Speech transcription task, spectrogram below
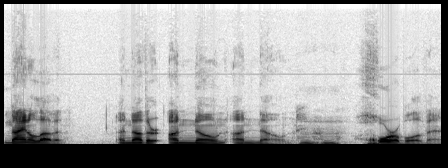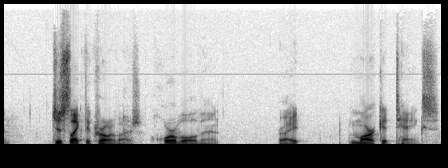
9 11, another unknown unknown. Mm-hmm. horrible event, just like the coronavirus. Horrible event, right? Market tanks.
